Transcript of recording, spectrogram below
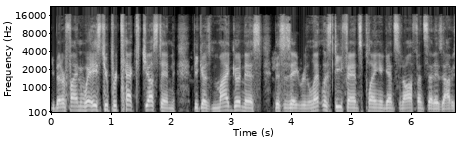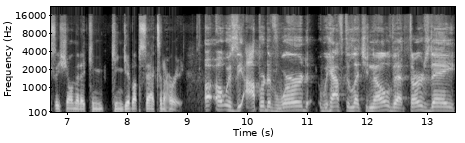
You better find ways to protect Justin because my goodness, this is a relentless defense playing against an offense that has obviously shown that it can can give up sacks in a hurry. Oh is the operative word. We have to let you know that Thursday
